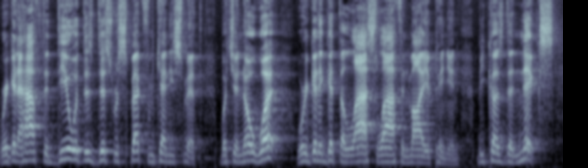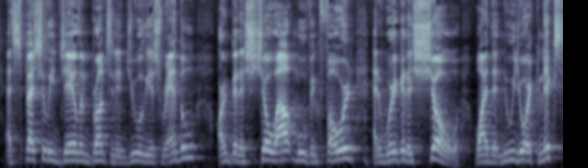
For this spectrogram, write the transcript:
we're going to have to deal with this disrespect from Kenny Smith. But you know what? We're going to get the last laugh, in my opinion, because the Knicks, especially Jalen Brunson and Julius Randle, are going to show out moving forward. And we're going to show why the New York Knicks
